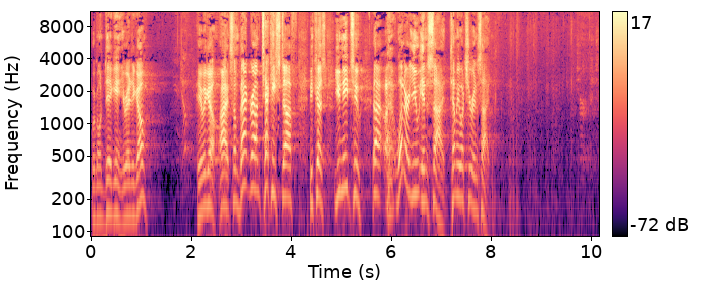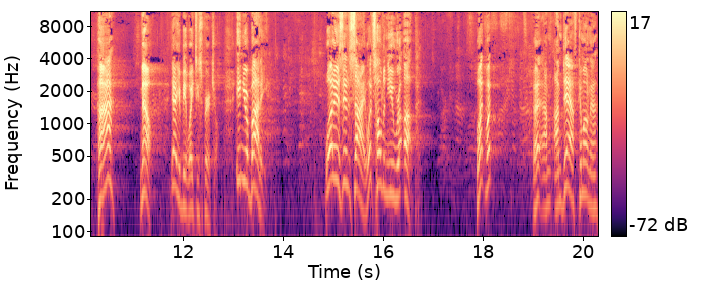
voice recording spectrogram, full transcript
we're going to dig in. You ready to go? Here we go. All right, some background techie stuff because you need to. Uh, what are you inside? Tell me what you're inside. Huh? No. Yeah, you'd be way too spiritual. In your body. What is inside? What's holding you up? What? What? Uh, I'm, I'm deaf. Come on now.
